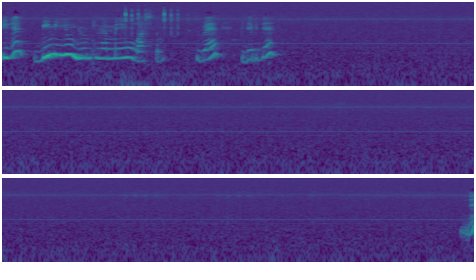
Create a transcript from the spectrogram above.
Bir de 1 milyon görüntülenmeye ulaştım. Ve bir de bir de Ne?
